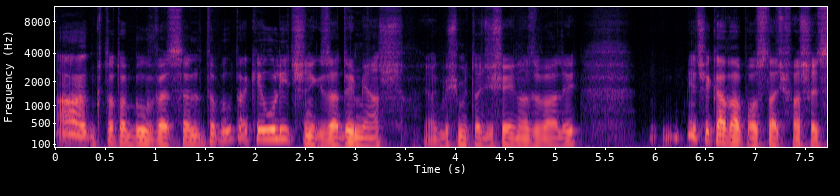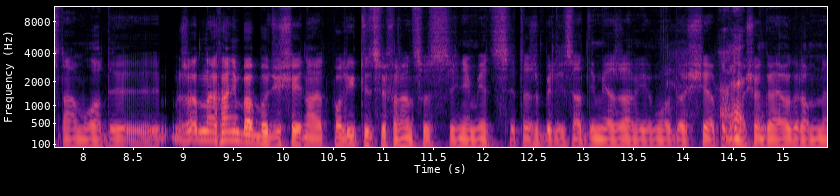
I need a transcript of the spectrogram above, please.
A kto to był Wessel? To był taki ulicznik, zadymiarz, jakbyśmy to dzisiaj nazwali. Nieciekawa postać, faszysta, młody. Żadna hańba, bo dzisiaj nawet politycy francuscy, niemieccy też byli zadymiarzami w młodości, a potem ale, osiągają ogromne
